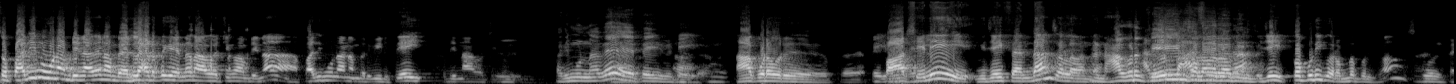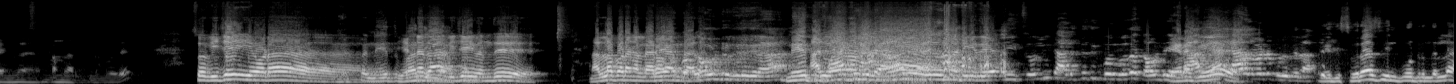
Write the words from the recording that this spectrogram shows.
ஸோ பதிமூணு அப்படின்னாவே நம்ம எல்லா இடத்துக்கும் என்ன நான் வச்சுக்கோம் அப்படின்னா பதிமூணாம் நம்பர் வீடு பேய் அப்படின்னு நான் வச்சுக்கோம் பதிமூணுனாவே பேய் வீடு. நான் கூட ஒரு பேய். பார்ஷியலி விஜய் ஃபேன் தான் சொல்ல வந்தேன். நான் கூட பேயின்னு சொல்ல வர்றாரு. விஜய் இப்ப பிடிக்கும் ரொம்ப பிடிக்கும். ஸ்கூல் டைம்ல கம்பேர் சோ விஜயோட நேத்து என்னதான்? விஜய் வந்து நல்ல படங்கள் நிறைய எனக்கு- சுராசீன் போட்டிருந்தல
